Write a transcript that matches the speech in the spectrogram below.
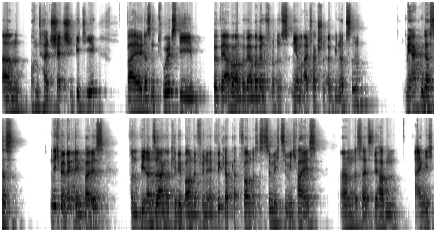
ähm, und halt ChatGPT, weil das sind Tools, die Bewerber und Bewerberinnen von uns in ihrem Alltag schon irgendwie nutzen, merken, dass das nicht mehr wegdenkbar ist und wir dann sagen, okay, wir bauen dafür eine Entwicklerplattform, das ist ziemlich, ziemlich heiß. Ähm, das heißt, wir haben eigentlich,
